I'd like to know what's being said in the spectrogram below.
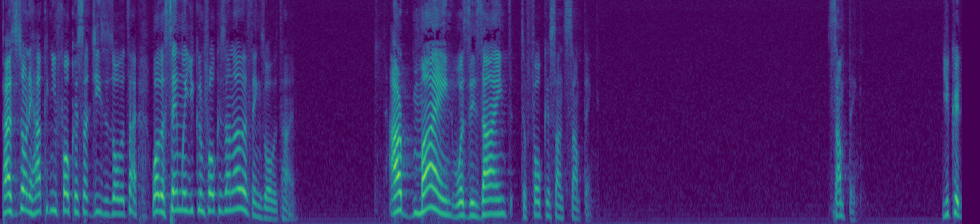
Pastor Tony, how can you focus on Jesus all the time? Well, the same way you can focus on other things all the time. Our mind was designed to focus on something. Something. You could,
